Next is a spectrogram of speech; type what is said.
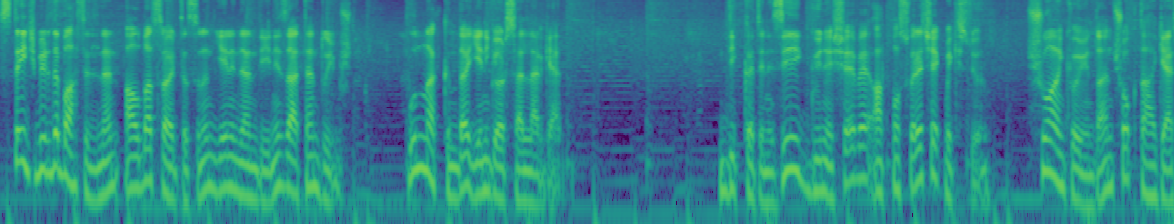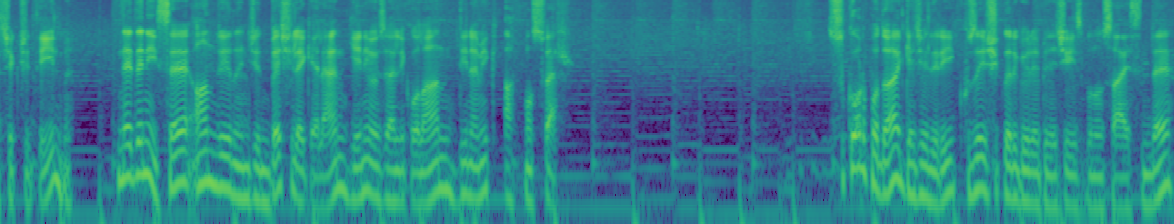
Stage 1'de bahsedilen Albas haritasının yenilendiğini zaten duymuştuk. Bunun hakkında yeni görseller geldi. Dikkatinizi güneşe ve atmosfere çekmek istiyorum. Şu anki oyundan çok daha gerçekçi değil mi? Nedeni ise Unreal Engine 5 ile gelen yeni özellik olan dinamik atmosfer. Scorpo'da geceleri kuzey ışıkları görebileceğiz bunun sayesinde.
